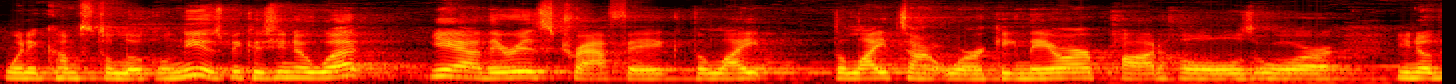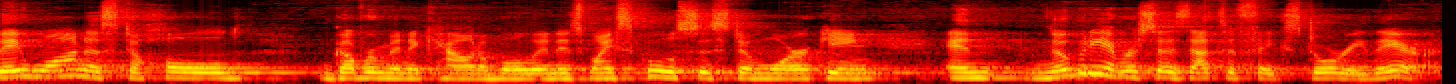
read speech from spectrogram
when it comes to local news because you know what? Yeah, there is traffic. The light, the lights aren't working. There are potholes, or you know, they want us to hold government accountable. And is my school system working? And nobody ever says that's a fake story there.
